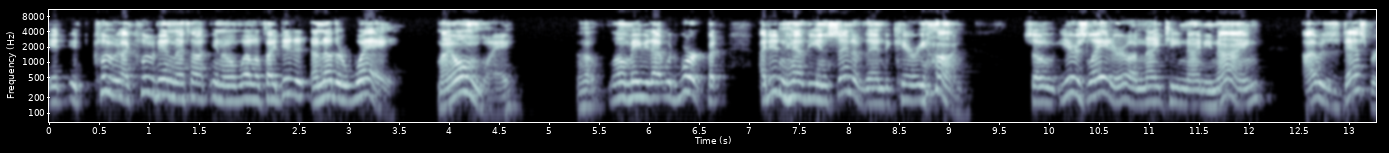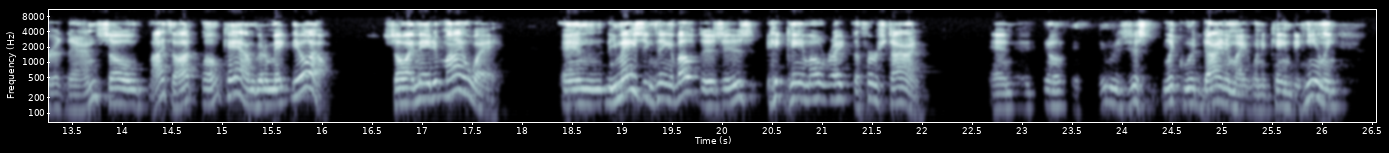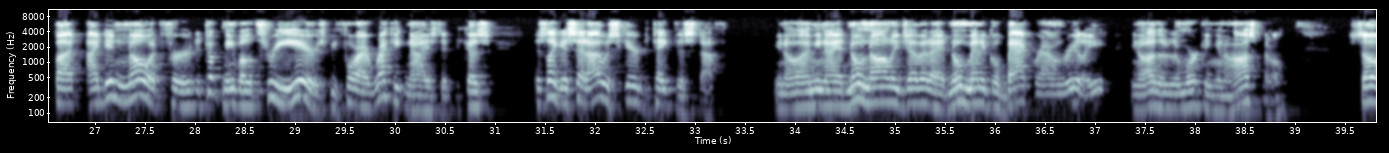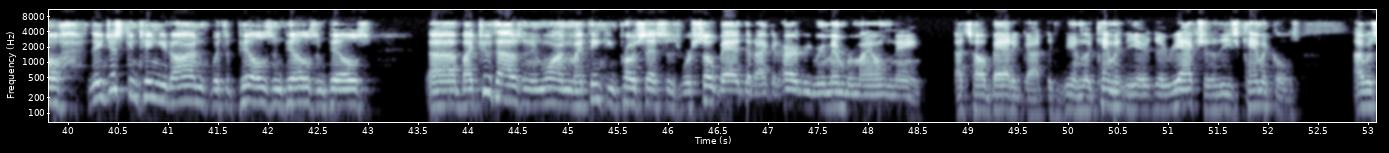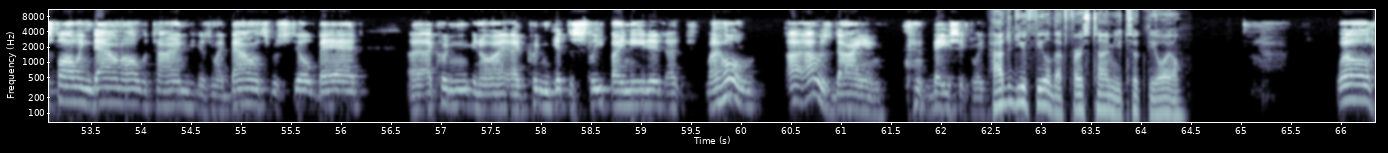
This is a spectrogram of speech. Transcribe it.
it, it clued, I clued in and I thought, you know, well, if I did it another way, my own way, uh, well, maybe that would work, but I didn't have the incentive then to carry on. So years later, on 1999, I was desperate then, so I thought, well, okay, I'm going to make the oil. So I made it my way. And the amazing thing about this is it came out right the first time. And, you know, it was just liquid dynamite when it came to healing. But I didn't know it for, it took me about three years before I recognized it because it's like I said, I was scared to take this stuff. You know, I mean, I had no knowledge of it. I had no medical background really, you know, other than working in a hospital. So they just continued on with the pills and pills and pills. Uh, by 2001, my thinking processes were so bad that I could hardly remember my own name. That's how bad it got. The, you know, the, chemi- the, the reaction of these chemicals. I was falling down all the time because my balance was still bad. I, I couldn't, you know, I, I, couldn't get the sleep I needed. I, my whole, I, I was dying. basically. How did you feel that first time you took the oil? Well,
